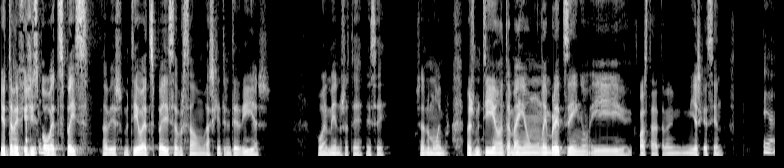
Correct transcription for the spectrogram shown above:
Eu também fiz isso para o Headspace, talvez. Meti o Headspace, a versão, acho que é 30 dias. Ou é menos até, nem sei já não me lembro. Mas metiam também um lembretezinho e lá está, também me ia esquecendo. É.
